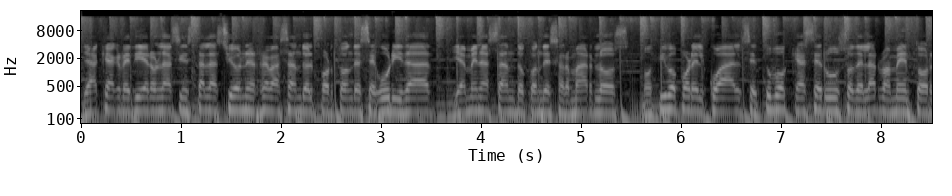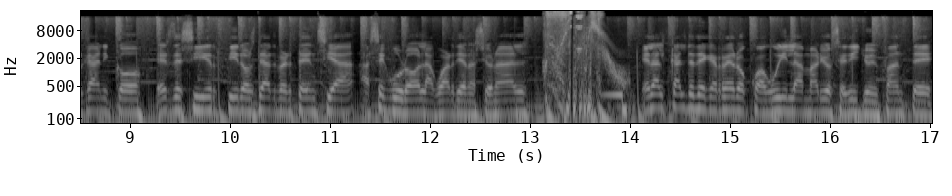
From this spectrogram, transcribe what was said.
ya que agredieron las instalaciones rebasando el portón de seguridad y amenazando con desarmarlos, motivo por el cual se tuvo que hacer uso del armamento orgánico, es decir, tiros de advertencia, aseguró la Guardia Nacional. El alcalde de Guerrero, Coahuila, Mario Cedillo Infante,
